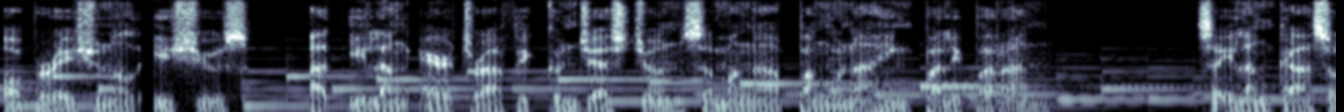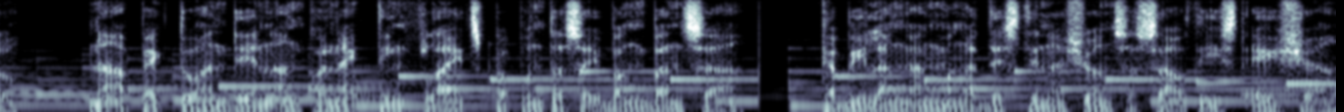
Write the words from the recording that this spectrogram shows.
operational issues at ilang air traffic congestion sa mga pangunahing paliparan. Sa ilang kaso, naapektuhan din ang connecting flights papunta sa ibang bansa, kabilang ang mga destinasyon sa Southeast Asia.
